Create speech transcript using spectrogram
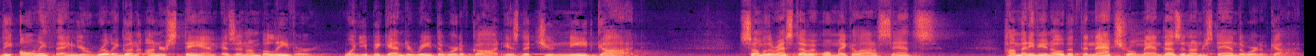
The only thing you're really going to understand as an unbeliever when you begin to read the Word of God is that you need God. Some of the rest of it won't make a lot of sense. How many of you know that the natural man doesn't understand the Word of God?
